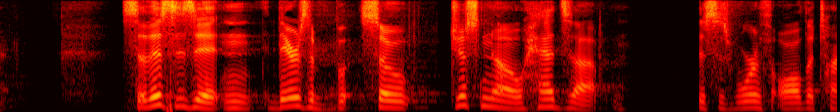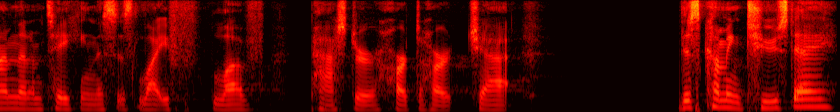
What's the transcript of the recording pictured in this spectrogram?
so, this is it. And there's a, so just know, heads up, this is worth all the time that I'm taking. This is life, love, pastor, heart to heart chat. This coming Tuesday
